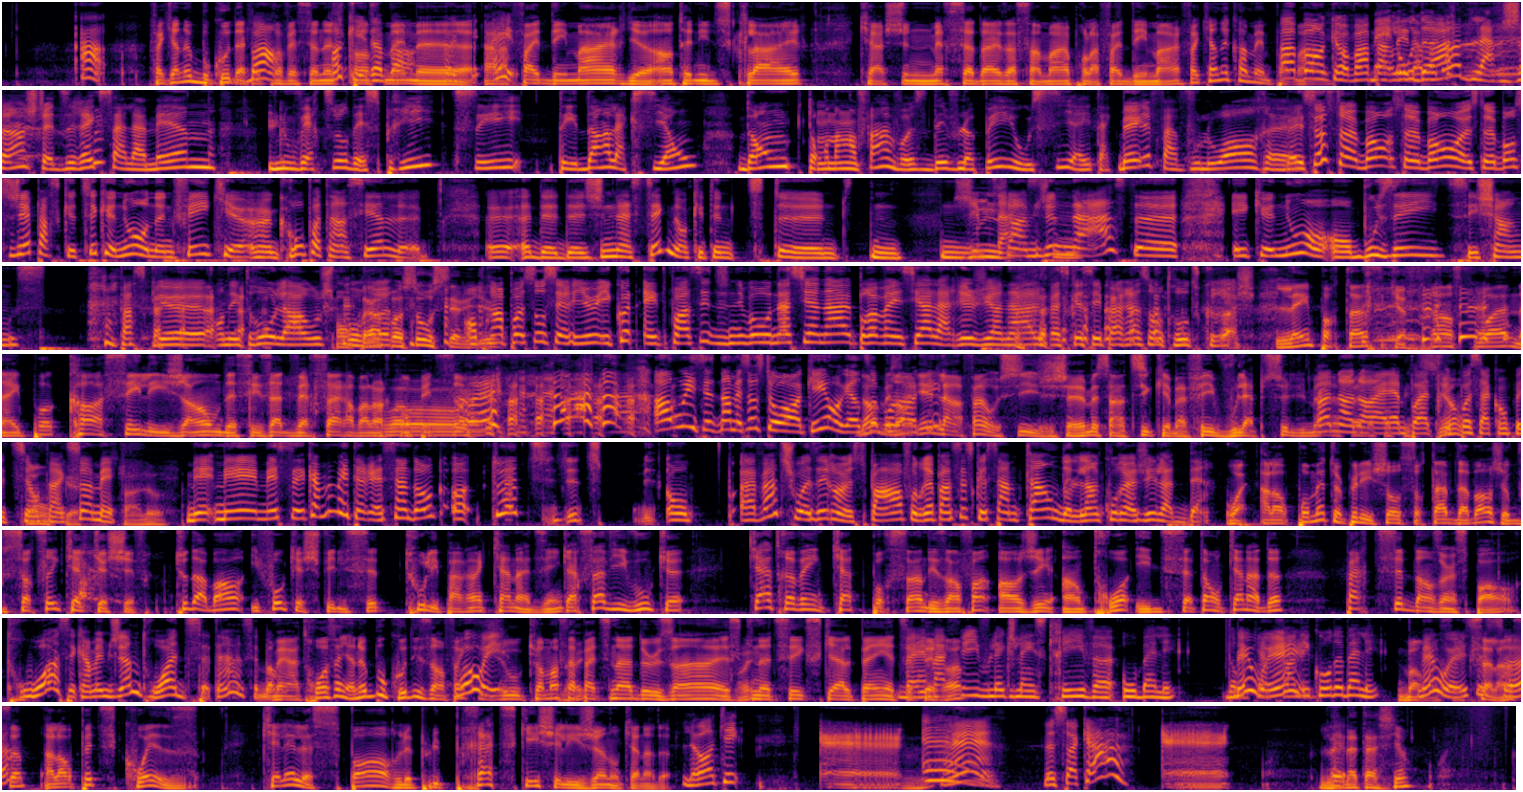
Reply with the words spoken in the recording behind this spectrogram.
Ah, Fait qu'il y en a beaucoup d'athlètes Bon. professionnels. Je pense même euh, à la fête des mères, il y a Anthony Duclair qui a acheté une Mercedes à sa mère pour la fête des mères. Fait qu'il y en a quand même pas ah mal. bon, qu'on va en Mais parler au-delà de l'argent, je te dirais que ça l'amène une ouverture d'esprit. C'est t'es dans l'action, donc ton enfant va se développer aussi à être actif, Ben- à vouloir. euh, Ben ça c'est un bon c'est un bon c'est un bon sujet parce que tu sais que nous on a une fille qui a un gros potentiel euh, euh, de, de gymnastique donc qui est une petite euh, une, une- une Gymnaste. chambre- gymnaste euh, et que nous on, on bousille ses chances parce que euh, on est trop lâche On pour prend euh, pas ça au sérieux. on prend pas ça au sérieux. Écoute, être passé du niveau national, provincial à régional parce que ses parents sont trop du croche. L'important, c'est que François n'aille pas casser les jambes de ses adversaires avant leur compétition. ouais, Ah oui, c'est non mais ça c'est au hockey, on regarde Non, ça mais pour le hockey. de l'enfant aussi. J'ai jamais senti que ma fille voulait absolument. Ah non, non, la elle aime pas, elle pas sa compétition Donc, tant que ça, euh, mais, mais, mais, mais c'est quand même intéressant. Donc, ah, toi, tu, tu- tu- on- avant de choisir un sport, faudrait penser est-ce que ça me tente de l'encourager là-dedans. Ouais. Alors, pour mettre un peu les choses sur table, d'abord, je vais vous sortir quelques chiffres. Tout d'abord, il faut que je félicite tous les parents canadiens, car saviez-vous que 84% des enfants âgés entre 3 et 17 ans au Canada participent dans un sport? 3, c'est quand même jeune, 3 à 17 ans, c'est bon. Mais à 3 ans, il y en a beaucoup des enfants Oui, qui oui. jouent, commencent à patiner à 2 ans, ski nautique, ski alpin, etc. ben, ma fille voulait que je l'inscrive euh, au ballet. Donc, Ben elle oui. prend des cours de ballet. Bon, Mais c'est ouais, c'est excellent ça. ça. Alors, petit quiz. Quel est le sport le plus pratiqué chez les jeunes au Canada? Le hockey. Hein? Le soccer? La natation?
